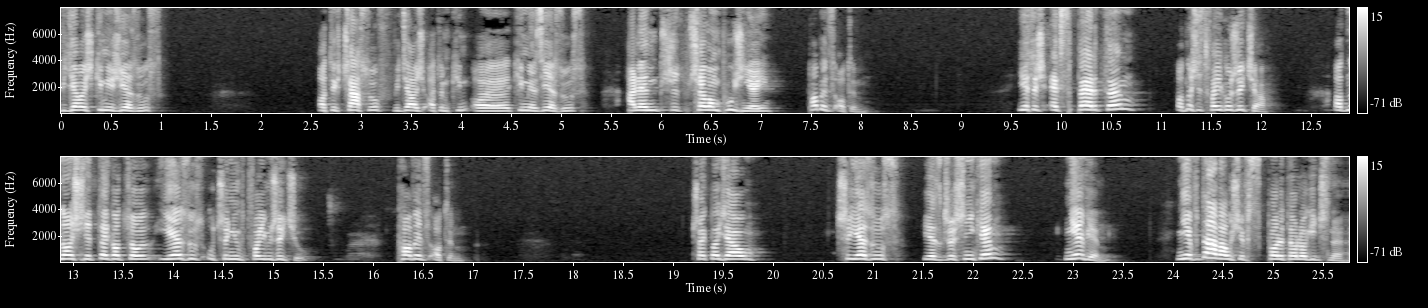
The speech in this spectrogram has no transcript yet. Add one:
widziałeś, kim jest Jezus. Od tych czasów wiedziałeś o tym, kim, o, kim jest Jezus, ale przełom później powiedz o tym. Jesteś ekspertem odnośnie swojego życia, odnośnie tego, co Jezus uczynił w Twoim życiu. Powiedz o tym. Człowiek powiedział, czy Jezus jest grzesznikiem? Nie wiem. Nie wdawał się w spory teologiczne.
